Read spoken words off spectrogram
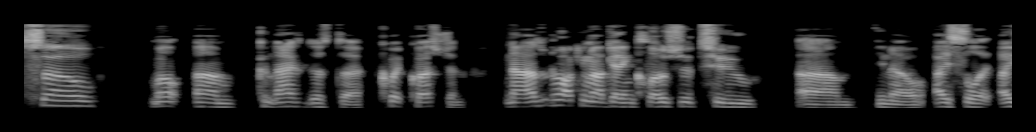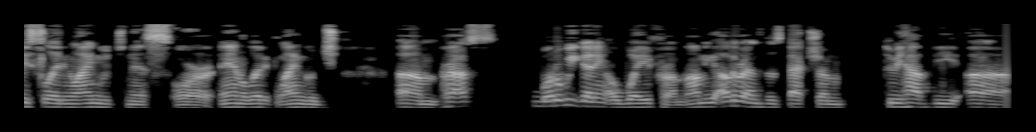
So Well, um, can I just a quick question? Now, as we're talking about getting closer to, um, you know, isolate, isolating languageness or analytic language, um, perhaps what are we getting away from? On the other end of the spectrum, do we have the, uh,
